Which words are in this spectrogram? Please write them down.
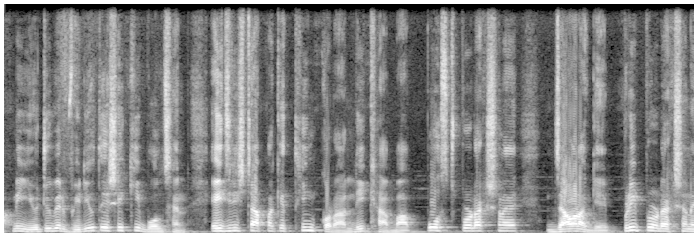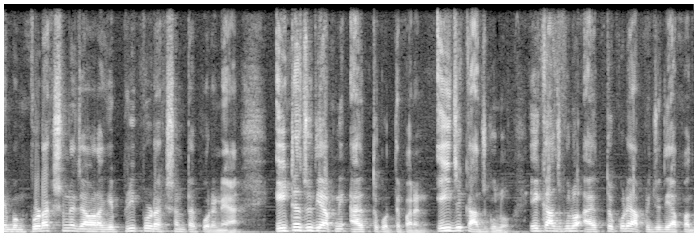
আপনি ইউটিউবের ভিডিওতে এসে কি বলছেন? এই জিনিসটা আপনাকে থিঙ্ক করা, লেখা বা পোস্ট প্রোডাকশনে যাওয়ার আগে প্রি প্রোডাকশন এবং প্রোডাকশনে যাওয়ার আগে প্রি প্রোডাকশনটা করে নেওয়া এইটা যদি আপনি আয়ত্ত করতে পারেন, এই যে কাজগুলো, এই কাজগুলো আয়ত্ত করে আপনি যদি আপনার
